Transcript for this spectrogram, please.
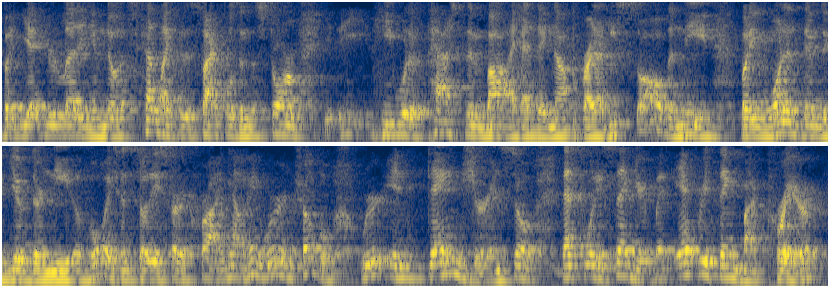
but yet you're letting him know. It's kind of like the disciples in the storm. He, he would have passed them by had they not cried out. He saw the need, but he wanted them to give their need a voice. And so they started crying out, hey, we're in trouble. We're in danger. And so that's what he's saying here. But everything by prayer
